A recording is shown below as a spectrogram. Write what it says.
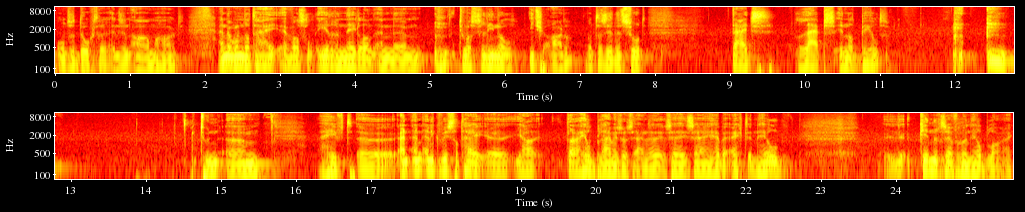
onze dochter, in zijn armen houdt. En ook omdat hij, was al eerder in Nederland en um, toen was Céline al ietsje ouder. Want er zit een soort tijdslapse in dat beeld. toen um, heeft, uh, en, en, en ik wist dat hij uh, ja, daar heel blij mee zou zijn. Zij, zij hebben echt een heel, kinderen zijn voor hun heel belangrijk.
